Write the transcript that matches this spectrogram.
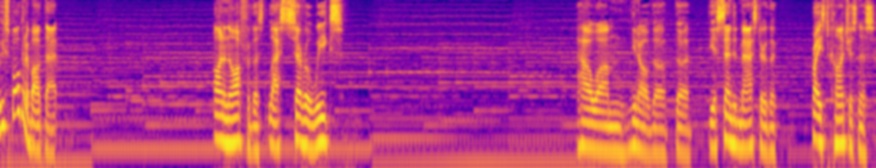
we've spoken about that on and off for the last several weeks. How um, you know, the the the ascended master, the Christ consciousness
